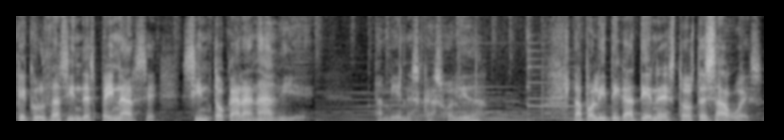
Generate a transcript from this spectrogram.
que cruza sin despeinarse, sin tocar a nadie. También es casualidad. La política tiene estos desagües.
